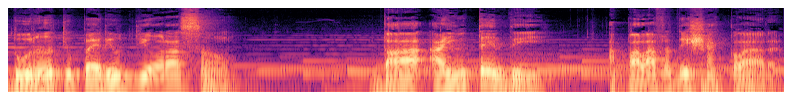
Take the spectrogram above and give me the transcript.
durante o período de oração, dá a entender, a palavra deixa clara,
